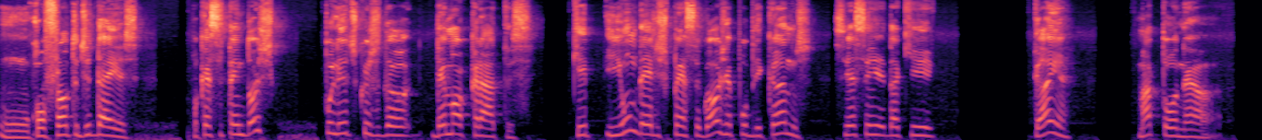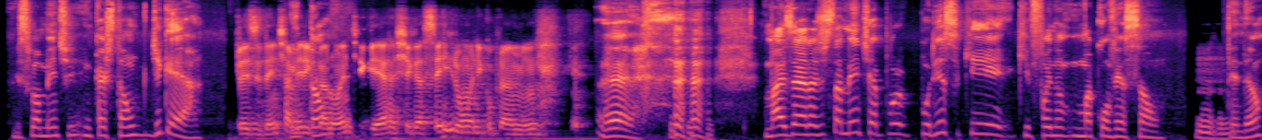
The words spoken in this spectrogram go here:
um confronto de ideias. Porque se tem dois políticos do, democratas que, e um deles pensa igual os republicanos, se esse daqui ganha, matou, né? Principalmente em questão de guerra. Presidente americano então, anti-guerra chega a ser irônico para mim. É. Mas era justamente é por, por isso que, que foi uma convenção. Uhum. Entendeu?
